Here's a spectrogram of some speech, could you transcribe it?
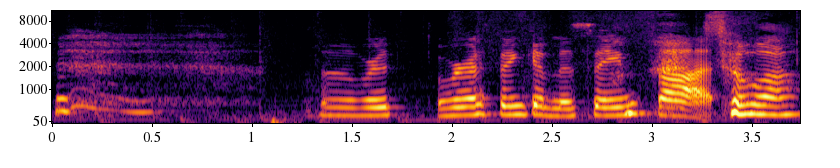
Oh, we're, we're thinking the same thought. So uh,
